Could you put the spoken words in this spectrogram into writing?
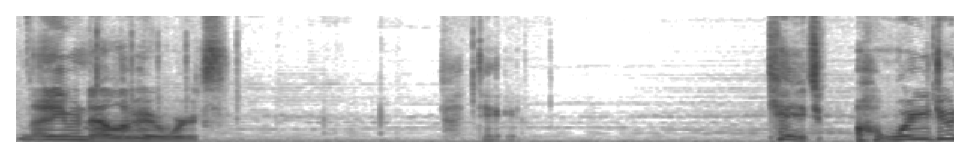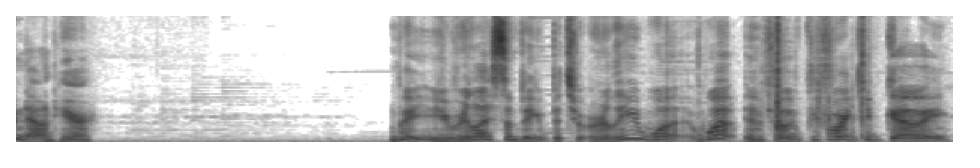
Not even the elevator works. God. Kate, uh, what are you doing down here? Wait, you realized something a bit too early? What what info before we keep going?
